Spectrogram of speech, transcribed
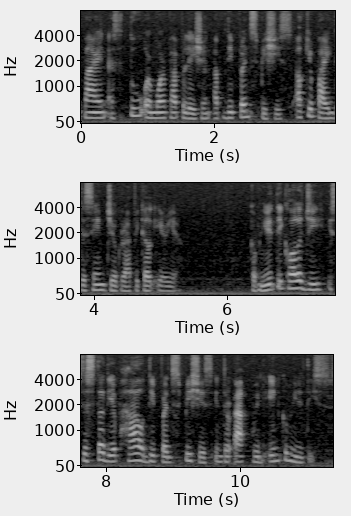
defined as two or more population of different species occupying the same geographical area. Community ecology is the study of how different species interact within communities.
